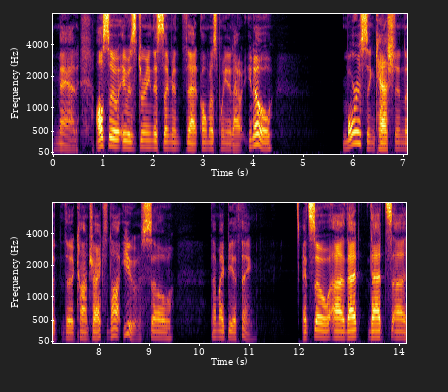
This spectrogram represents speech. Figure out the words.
mad. Also, it was during this segment that Omos pointed out, you know, Morrison cashed in the, the contract, not you. So that might be a thing. And so uh, that that uh,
